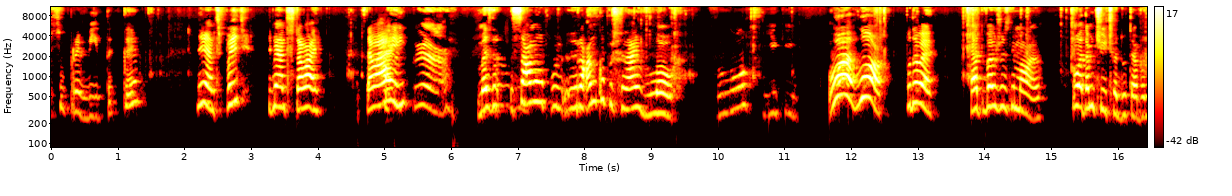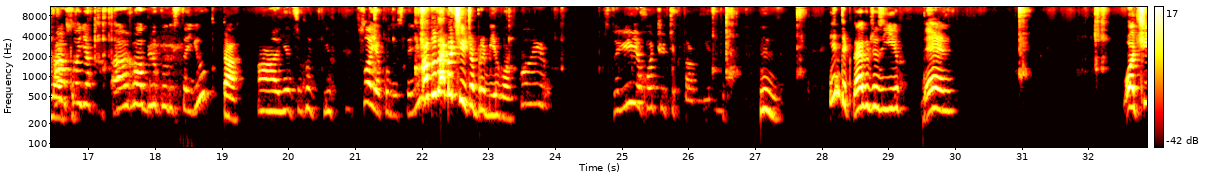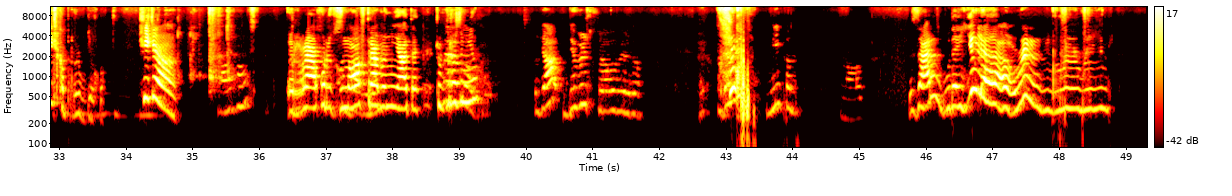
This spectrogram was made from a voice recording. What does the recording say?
Усі привітики. Дем'ян, спить? Дем'ян, вставай. Вставай. Ми з самого ранку починаємо влог. Влог який? О, влог! Подиви. Я тебе вже знімаю. О, там Чіча до тебе А, що я а, роблю, коли стою? Так. А, я це хотів. Що я коли стою? А до тебе Чіча прибігла. Коли стою, я хочу тік-так їсти. Він так так вже з'їв. День. О, Чічка прибігла. Чіча! Ага. Ракурс знов треба міняти. Щоб ти розумів? Я дивлюсь телевізор. Мій канал. Зараз буде Юля.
